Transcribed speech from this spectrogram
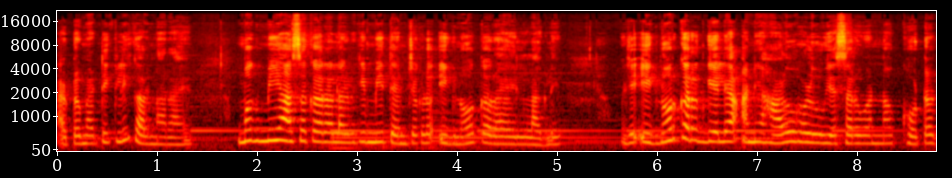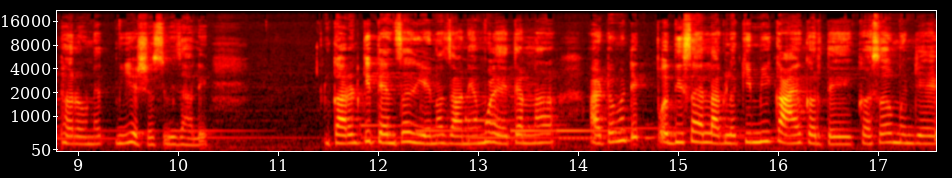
ॲटोमॅटिकली करणार आहे. मग मी असं करायला लागले की मी त्यांच्याकडं इग्नोर करायला लागले. म्हणजे इग्नोर करत गेल्या आणि हळूहळू या सर्वांना खोटं ठरवण्यात मी यशस्वी झाले. कारण की त्यांचं येणं जाण्यामुळे त्यांना ॲटोमॅटिक दिसायला लागलं की मी काय करते कसं म्हणजे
